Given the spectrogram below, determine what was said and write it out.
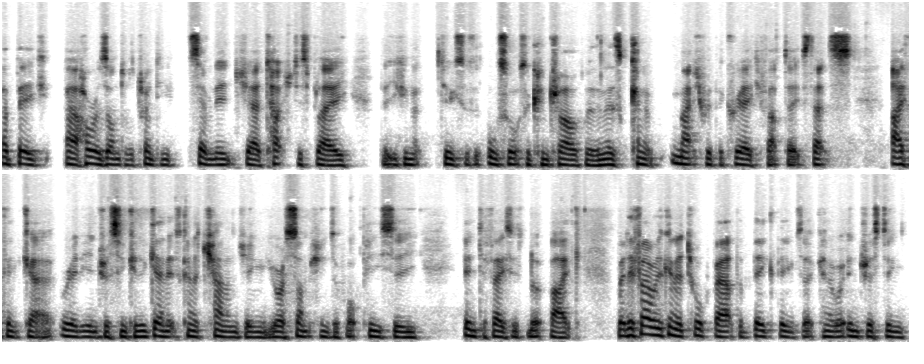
a big uh, horizontal 27 inch uh, touch display that you can do all sorts of controls with, and it's kind of matched with the creative updates. That's I think uh, really interesting because again, it's kind of challenging your assumptions of what PC interfaces look like. But if I was going to talk about the big themes that kind of were interesting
